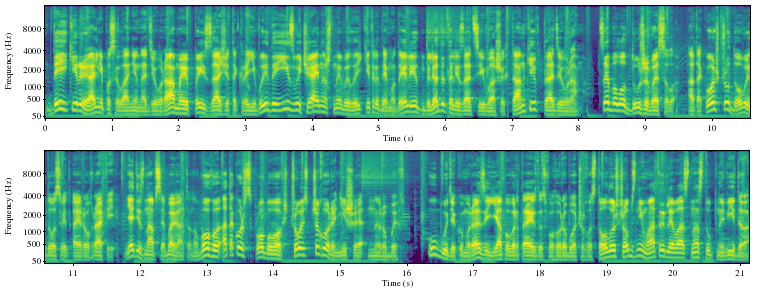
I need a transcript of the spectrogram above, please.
деякі реальні посилання на діорами, пейзажі та краєвиди, і, звичайно ж, невеликі 3D-моделі для деталізації ваших танків та діорам. Це було дуже весело, а також чудовий досвід аерографії. Я дізнався багато нового, а також спробував щось, чого раніше не робив. У будь-якому разі я повертаюсь до свого робочого столу, щоб знімати для вас наступне відео.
